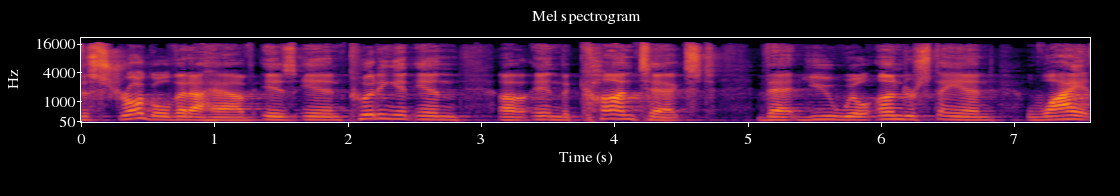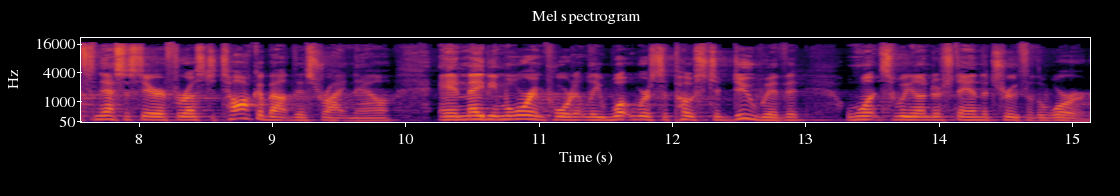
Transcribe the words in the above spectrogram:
the struggle that I have is in putting it in, uh, in the context that you will understand why it's necessary for us to talk about this right now, and maybe more importantly, what we're supposed to do with it once we understand the truth of the Word.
